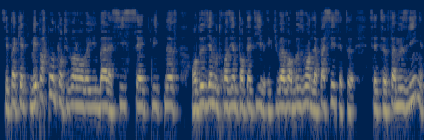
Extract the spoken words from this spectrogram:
C'est pas quel... Mais par contre, quand tu vas lui envoyer une balle à 6, 7, 8, 9 en deuxième ou troisième tentative et que tu vas avoir besoin de la passer cette, cette fameuse ligne,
